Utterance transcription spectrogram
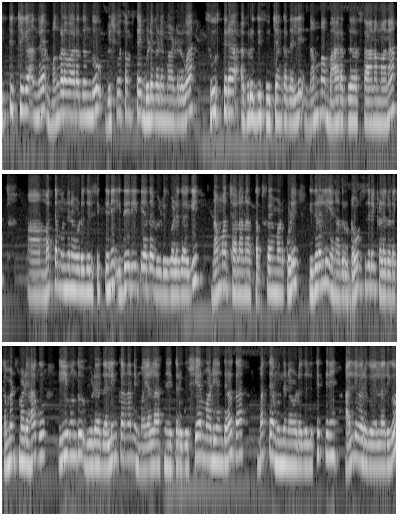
ಇತ್ತೀಚೆಗೆ ಅಂದ್ರೆ ಮಂಗಳವಾರದಂದು ವಿಶ್ವಸಂಸ್ಥೆ ಬಿಡುಗಡೆ ಮಾಡಿರುವ ಸುಸ್ಥಿರ ಅಭಿವೃದ್ಧಿ ಸೂಚ್ಯಂಕದಲ್ಲಿ ನಮ್ಮ ಭಾರತದ ಸ್ಥಾನಮಾನ. ಮತ್ತೆ ಮುಂದಿನ ವಿಡಿಯೋದಲ್ಲಿ ಸಿಗ್ತೀನಿ. ಇದೇ ರೀತಿಯಾದ ವಿಡಿಯೋಗಳಿಗಾಗಿ ನಮ್ಮ ಚಾನಲ್ನ ಸಬ್ಸ್ಕ್ರೈಬ್ ಮಾಡ್ಕೊಳ್ಳಿ. ಇದರಲ್ಲಿ ಏನಾದರೂ ಡೌಟ್ಸ್ ಇದ್ರೆ ಕೆಳಗಡೆ ಕಮೆಂಟ್ ಮಾಡಿ. ಹಾಗೂ ಈ ಒಂದು ವಿಡಿಯೋದ ಲಿಂಕ್ ಅನ್ನ ನಿಮ್ಮ ಎಲ್ಲಾ ಸ್ನೇಹಿತರಿಗೂ ಶೇರ್ ಮಾಡಿ ಅಂತ ಹೇಳ್ತಾ ಮತ್ತೆ ಮುಂದಿನ ವಿಡಿಯೋದಲ್ಲಿ ಸಿಗ್ತೀನಿ. ಅಲ್ಲಿವರೆಗೂ ಎಲ್ಲರಿಗೂ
